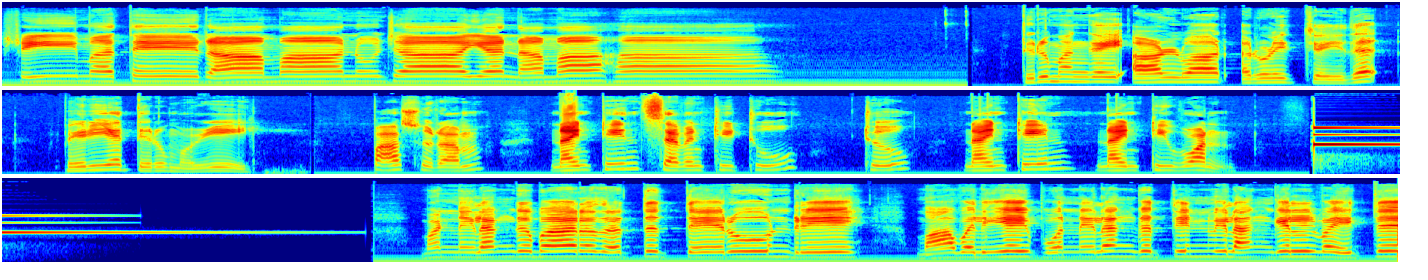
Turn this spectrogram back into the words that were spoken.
ஸ்ரீமதே ராமானுஜாய நமஹ. திருமங்கை ஆழ்வார் அருளிச் செய்த பெரிய திருமொழி. பாசுரம் 1972 to 1991 மண்ணிலங்கு பாரதத்து தேரூன்றி மாவலியை பொன்னிலங்கு தின்விலங்கில் வைத்து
